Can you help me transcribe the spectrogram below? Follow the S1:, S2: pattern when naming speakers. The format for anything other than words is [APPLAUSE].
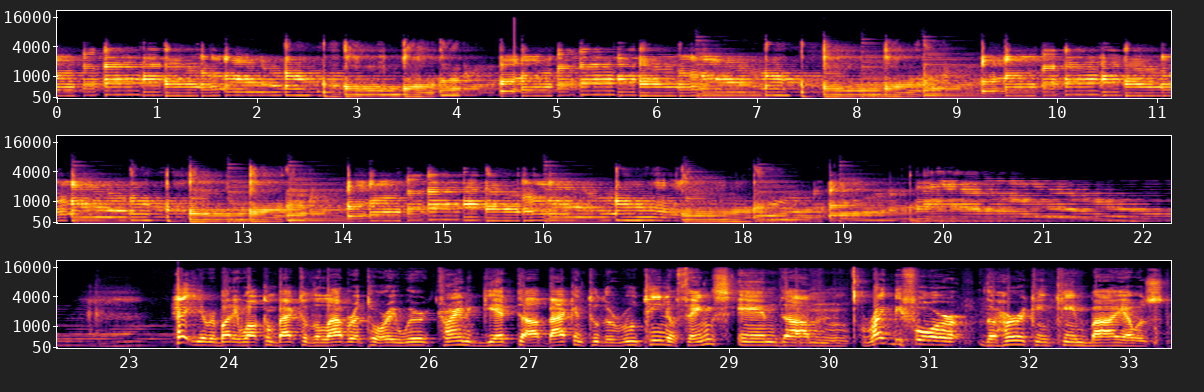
S1: Thank you. Hey everybody, welcome back to the laboratory. We're trying to get uh, back into the routine of things and um, right before the hurricane came by I was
